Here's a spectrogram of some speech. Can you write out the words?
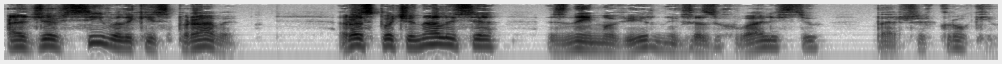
Адже всі великі справи розпочиналися з неймовірних за зухвалістю перших кроків.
